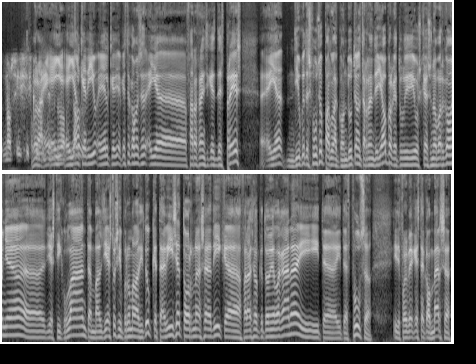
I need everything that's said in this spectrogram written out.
no sé si és. Bueno, ella, ella, el que diu, ella el que diu, aquesta conversa, ella fa referència que després, eh, ella diu que t'expulsa per la conducta en el terreny de lloc, perquè tu li dius que és una vergonya, eh, gesticulant, amb els gestos i per una mala actitud, que t'avisa, tornes a dir que faràs el que t'ho la gana i, i t'expulsa. I després ve aquesta conversa.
